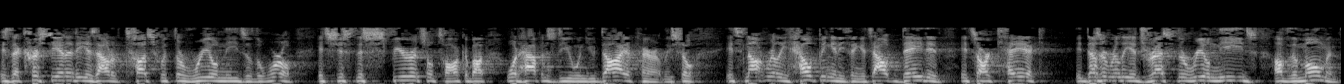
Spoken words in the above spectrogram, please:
is that Christianity is out of touch with the real needs of the world. It's just this spiritual talk about what happens to you when you die apparently. So it's not really helping anything. It's outdated. It's archaic. It doesn't really address the real needs of the moment.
